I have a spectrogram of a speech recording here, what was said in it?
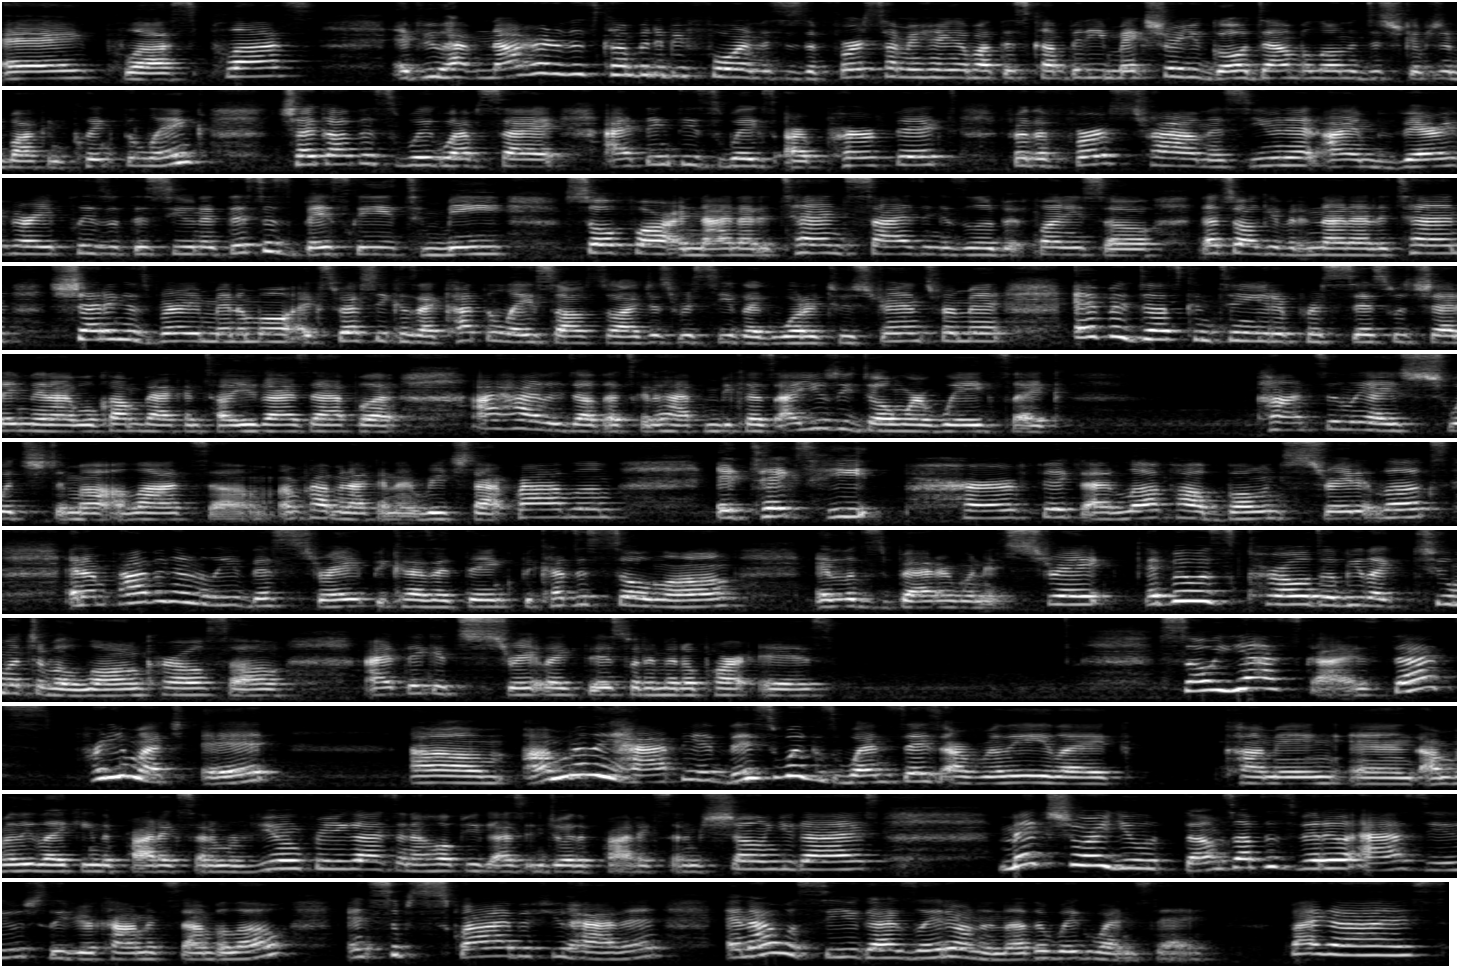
a plus plus. If you have not heard of this company before and this is the first time you're hearing about this company, make sure you go down below in the description box and click the link. Check out this wig website. I think these wigs are perfect. For the first try on this unit, I am very, very pleased with this unit. This is basically, to me, so far a 9 out of 10. Sizing is a little bit funny, so that's why I'll give it a 9 out of 10. Shedding is very minimal, especially because I cut the lace off, so I just received like one or two strands from it. If it does continue to persist with shedding, then I will come back back and tell you guys that, but I highly doubt that's going to happen because I usually don't wear wigs like constantly. I switched them out a lot, so I'm probably not going to reach that problem. It takes heat perfect. I love how bone straight it looks. And I'm probably going to leave this straight because I think because it's so long, it looks better when it's straight. If it was curled, it would be like too much of a long curl, so I think it's straight like this where the middle part is. So yes, guys, that's pretty much it. Um, I'm really happy. This week's Wednesdays are really like coming and I'm really liking the products that I'm reviewing for you guys and I hope you guys enjoy the products that I'm showing you guys. Make sure you thumbs up this video as usual, leave your comments down below, and subscribe if you haven't. And I will see you guys later on another Wig Wednesday. Bye guys!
